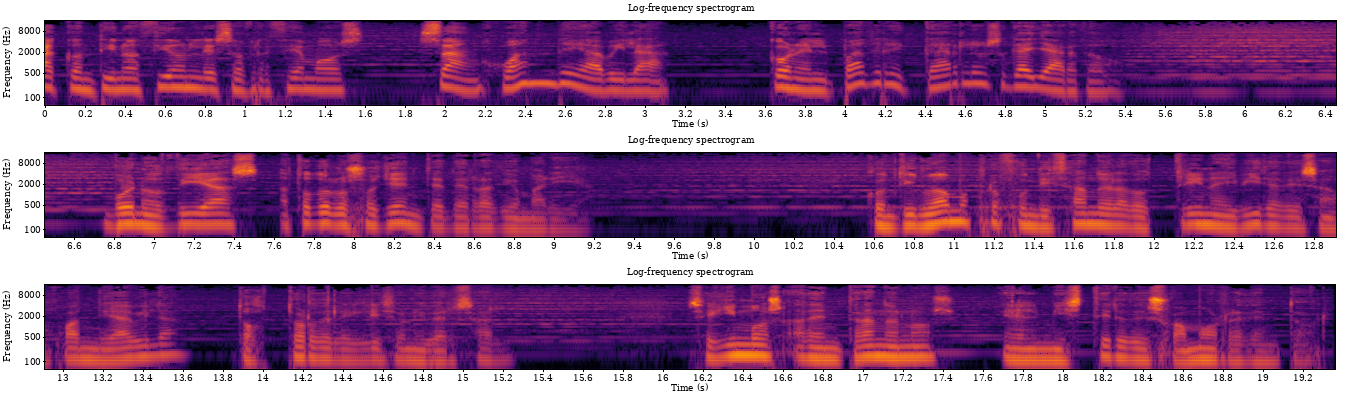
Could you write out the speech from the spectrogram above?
A continuación les ofrecemos San Juan de Ávila con el Padre Carlos Gallardo. Buenos días a todos los oyentes de Radio María. Continuamos profundizando en la doctrina y vida de San Juan de Ávila, doctor de la Iglesia Universal. Seguimos adentrándonos en el misterio de su amor redentor.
